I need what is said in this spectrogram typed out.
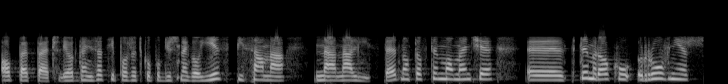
OPP, czyli organizacji pożytku publicznego, jest wpisana na, na listę, no to w tym momencie, e, w tym roku również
